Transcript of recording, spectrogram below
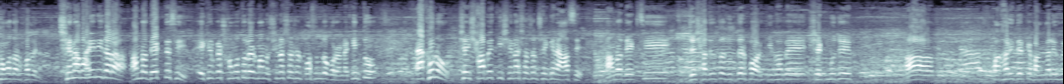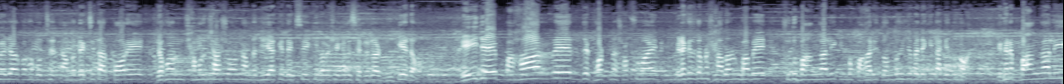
সমাধান হবে না। সেনাবাহিনী দ্বারা আমরা দেখতেছি, এখানকার সমতলের মানুষ সেনা শাসন পছন্দ করে না, কিন্তু এখনও সেই সাবেকি সেনা শাসন সেখানে আছে। আমরা দেখছি যে স্বাধীনতা যুদ্ধের পর কীভাবে শেখ মুজিব পাহাড়িদেরকে বাঙালি হয়ে যাওয়ার কথা বলছেন। আমরা দেখছি তারপরে যখন সামরিক শাসন, আমরা জিয়াকে দেখছি কীভাবে সেখানে সেটেলার ঢুকিয়ে দেওয়া। এই যে পাহাড়ের যে ঘটনা সবসময়, এটাকে যদি আমরা সাধারণভাবে শুধু বাঙালি কিংবা পাহাড়ি দ্বন্দ্ব হিসেবে দেখি, তা কিন্তু নয়। এখানে বাঙালি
